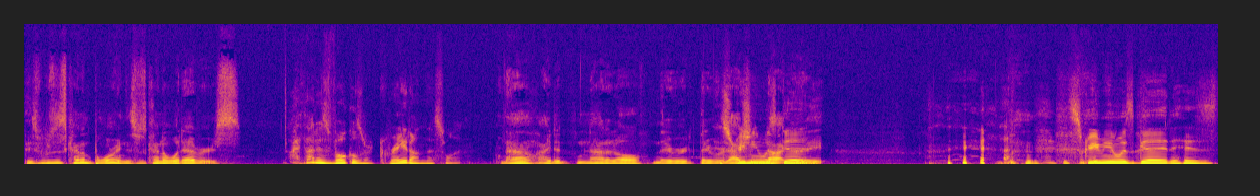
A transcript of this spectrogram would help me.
this was just kind of boring. This was kind of whatever's. I thought his vocals were great on this one. No, I did not at all. They were they were His actually not good. great. His screaming was good. His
